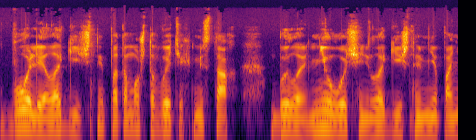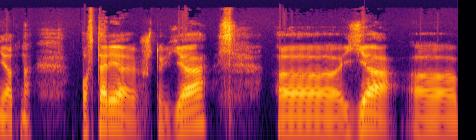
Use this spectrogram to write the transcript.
более логичный, потому что в этих местах было не очень логично мне понятно. Повторяю, что я, э, я, э,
